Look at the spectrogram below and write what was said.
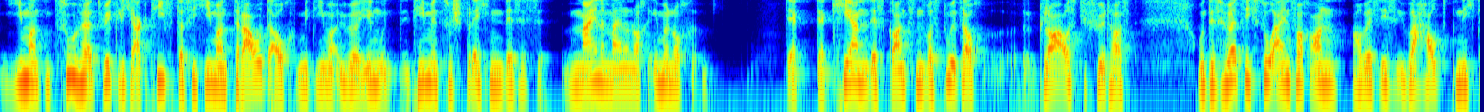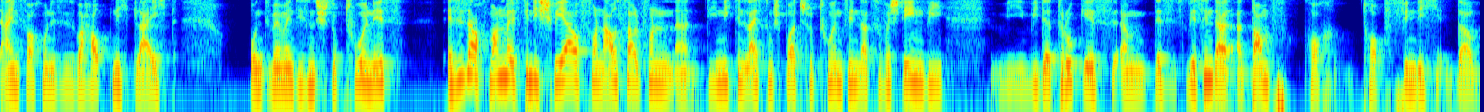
jemanden zuhört, wirklich aktiv, dass sich jemand traut, auch mit jemand über irgendwelche Themen zu sprechen, das ist meiner Meinung nach immer noch der, der Kern des Ganzen, was du jetzt auch klar ausgeführt hast. Und das hört sich so einfach an, aber es ist überhaupt nicht einfach und es ist überhaupt nicht leicht. Und wenn man in diesen Strukturen ist, es ist auch manchmal, finde ich, schwer, auch von außerhalb von, äh, die nicht in Leistungssportstrukturen sind, da zu verstehen, wie, wie, wie der Druck ist. Ähm, das ist wir sind ein Dampfkochtopf, finde ich. Da,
